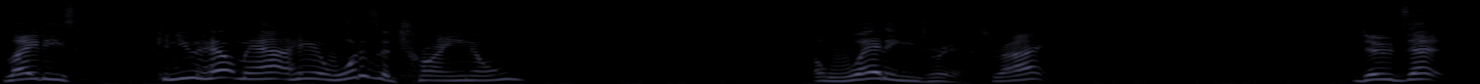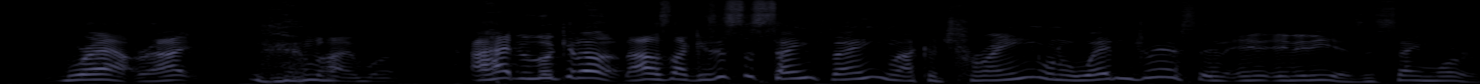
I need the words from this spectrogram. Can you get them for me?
Ladies, can you help me out here? What is a train on? A wedding dress, right? Dudes, that we're out, right? I'm like, I had to look it up. I was like, is this the same thing, like a train on a wedding dress? And, and, and it is, the same word.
